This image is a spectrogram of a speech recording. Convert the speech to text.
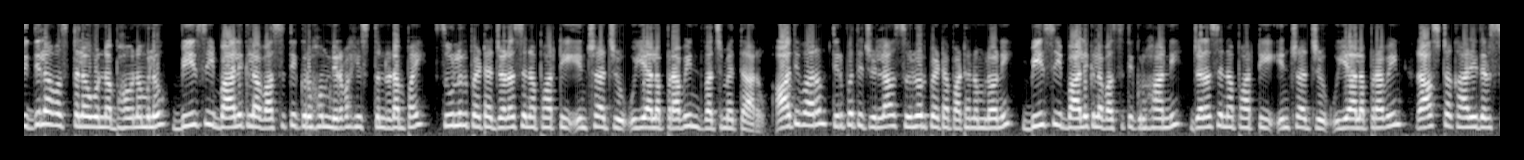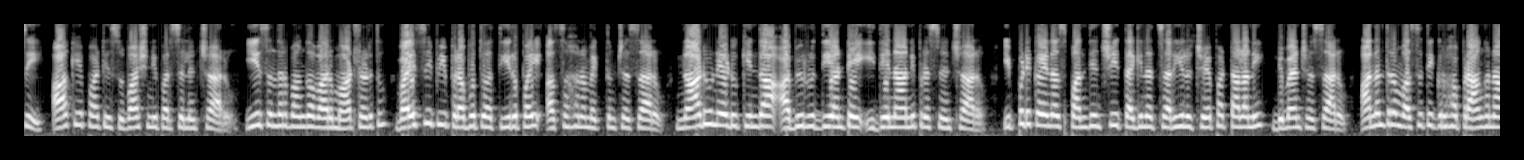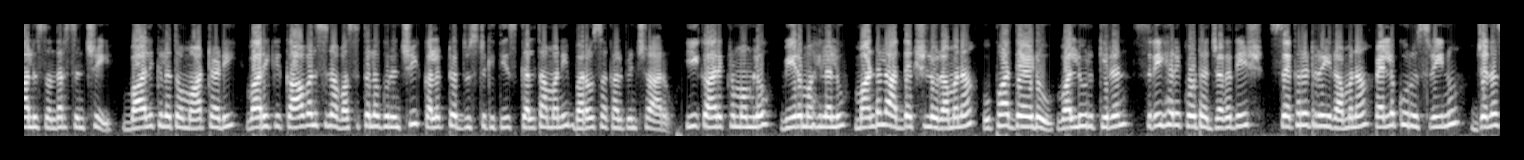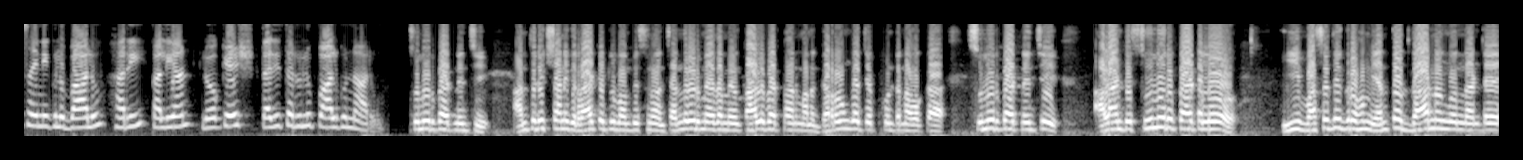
శిథిలావస్థలో ఉన్న భవనంలో బీసీ బాలికల వసతి గృహం నిర్వహిస్తుండటంపై సూలూరుపేట జనసేన పార్టీ ఇన్ఛార్జి ఉయ్యాల ప్రవీణ్ ధ్వజమెత్తారు. ఆదివారం తిరుపతి జిల్లా సూలూరుపేట పట్టణంలోని బీసీ బాలికల వసతి గృహాన్ని జనసేన పార్టీ ఇన్ఛార్జి ఉయ్యాల ప్రవీణ్ రాష్ట్ర కార్యదర్శి ఆకేపాటి సుభాష్ని పరిశీలించారు. ఈ సందర్భంగా వారు మాట్లాడుతూ వైసీపీ ప్రభుత్వ తీరుపై అసహనం వ్యక్తం చేశారు. నాడు నేడు కింద అభివృద్ధి అంటే ఇదేనా అని ప్రశ్నించారు. ఇప్పటికైనా స్పందించి తగిన చర్యలు చేపట్టాలని డిమాండ్ చేశారు. అనంతరం వసతి గృహ ప్రాంగణాలు సందర్శించి బాలికలతో మాట్లాడి వారికి కావలసిన వసతుల గురించి కలెక్టర్ దృష్టికి తీసుకెళ్తామని భరోసా కల్పించారు. ఈ కార్యక్రమంలో వీర మహిళలు మండల అధ్యక్షులు రమణ ఉపాధ్యాయుడు వల్లూరు కిరణ్ శ్రీహరికోట జగదీష్ సెక్రటరీ రమణ పెళ్ళకూరు శ్రీను జన సైనికులు బాలు హరి కళ్యాణ్ లోకేష్ తదితరులు పాల్గొన్నారు. సులూరుపేట నుంచి అంతరిక్షానికి రాకెట్లు పంపిస్తున్నాం. చంద్రుడి మీద మేము కాలు పెడతామని మనం గర్వంగా చెప్పుకుంటున్న ఒక సులూరుపేట నుంచి అలాంటి సూలూరుపేటలో ఈ వసతి గృహం ఎంత దారుణంగా ఉందంటే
